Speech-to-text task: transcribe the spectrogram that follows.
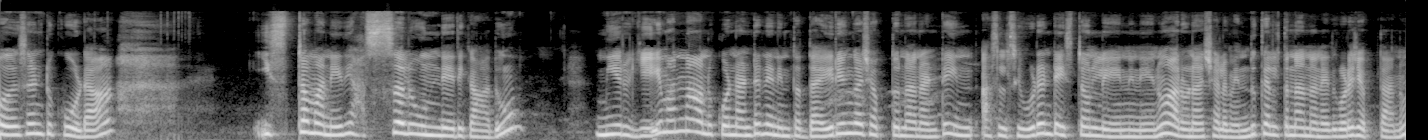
పర్సెంట్ కూడా ఇష్టం అనేది అస్సలు ఉండేది కాదు. మీరు ఏమన్నా అనుకోండి అంటే నేను ఇంత ధైర్యంగా చెప్తున్నానంటే అసలు శివుడు అంటే ఇష్టం లేని నేను అరుణాచలం ఎందుకు వెళ్తున్నాను అనేది కూడా చెప్తాను.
